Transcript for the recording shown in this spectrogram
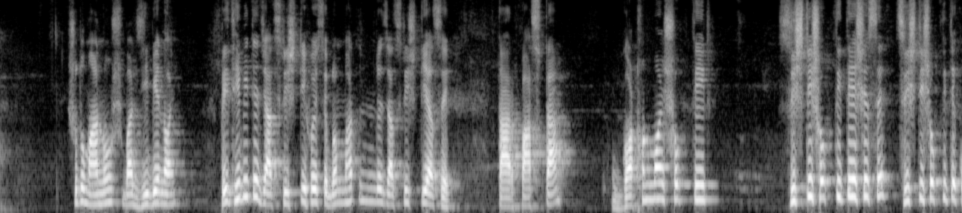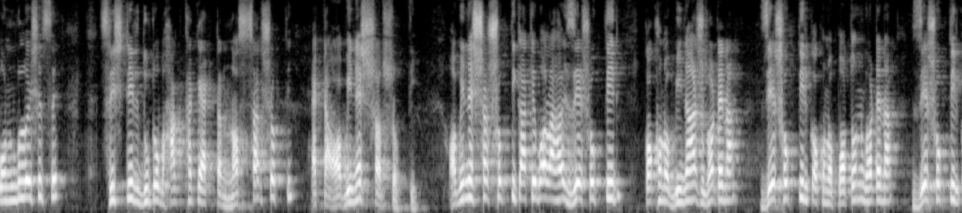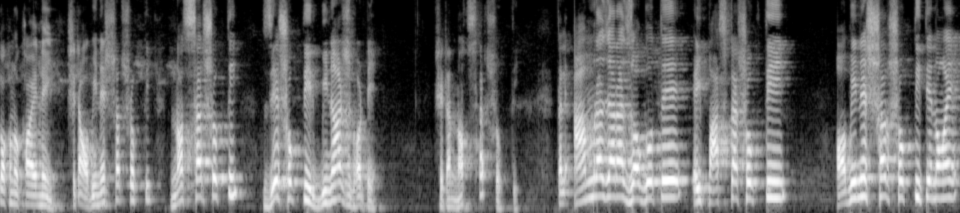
শুধু মানুষ বা জীবে নয় পৃথিবীতে যা সৃষ্টি হয়েছে, ব্রহ্মাণ্ডে যা সৃষ্টি আছে, তার পাঁচটা গঠনময় শক্তির সৃষ্টি শক্তিতে এসেছে। সৃষ্টি শক্তিতে কোনগুলো এসেছে? সৃষ্টির দুটো ভাগ থাকে, একটা নস্যার শক্তি, একটা অবিনেশ্বর শক্তি। অবিনেশ্বর শক্তি কাকে বলা হয়? যে শক্তির কখনো বিনাশ ঘটে না, যে শক্তির কখনো পতন ঘটে না, যে শক্তির কখনো ক্ষয় নেই, সেটা অবিনেশ্বর শক্তি। নস্যার শক্তি যে শক্তির বিনাশ ঘটে, সেটা নস্যার শক্তি। তাহলে আমরা যারা জগতে এই পাঁচটা শক্তি, অবিনেশ্বর শক্তিতে নয়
